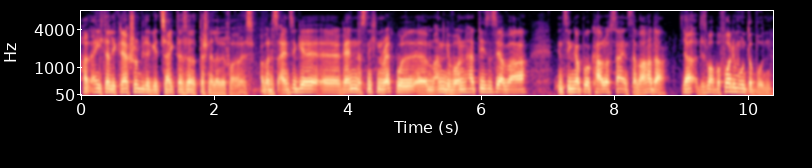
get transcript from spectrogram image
hat eigentlich der Leclerc schon wieder gezeigt, dass er der schnellere Fahrer ist. Aber das einzige äh, Rennen, das nicht ein Red Bull-Mann äh, gewonnen hat dieses Jahr, war in Singapur Carlos Sainz. Da war er da. Ja, das war aber vor dem Unterboden.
